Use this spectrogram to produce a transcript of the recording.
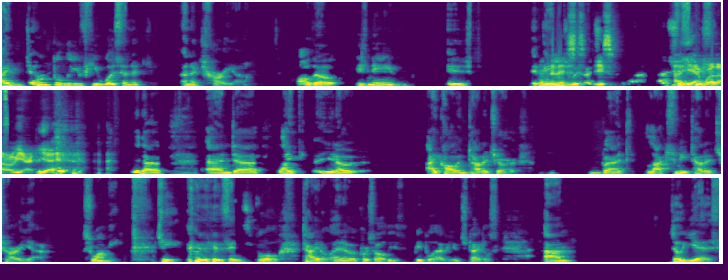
I don't believe he was an, an acharya, although his name is it ends with He's, uh, yeah, well, uh, yeah, yeah. you know, and uh, like you know, I call him Tadachar, but Lakshmi Tadacharya Swami Gee, is his full title. And of course, all these people have huge titles. Um, so, yes.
